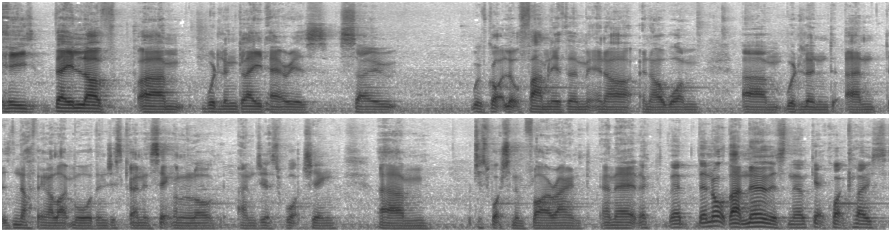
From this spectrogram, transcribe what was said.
he they love um, woodland glade areas, so we've got a little family of them in our in our one um, woodland, and there's nothing I like more than just going and sitting on a log and just watching, um, just watching them fly around. And they're, they're, they're not that nervous, and they'll get quite close.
